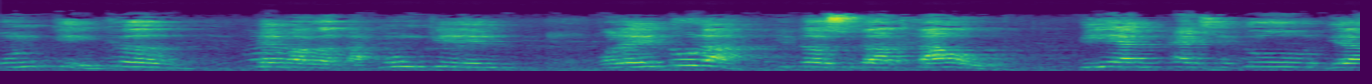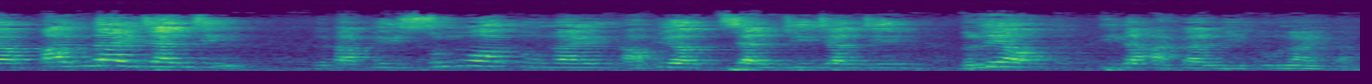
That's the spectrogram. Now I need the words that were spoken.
mungkin ke? Memanglah tak mungkin. Oleh itulah kita sudah tahu BMX itu dia pandai janji. Tetapi semua tunai, apa janji-janji beliau tidak akan ditunaikan.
